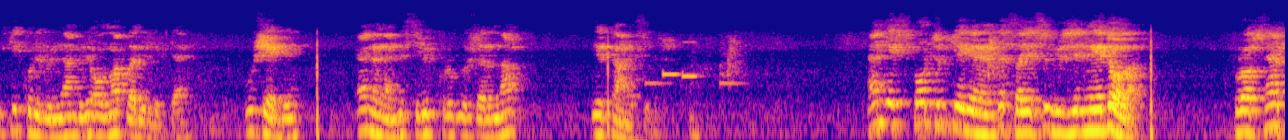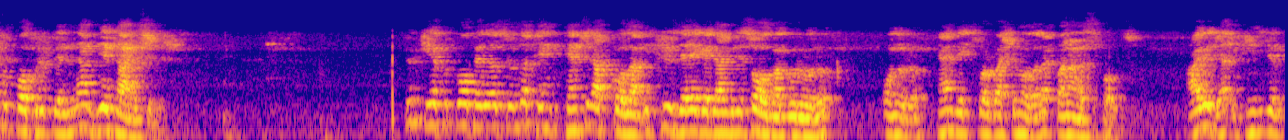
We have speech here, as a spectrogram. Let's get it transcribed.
iki kulübünden biri olmakla birlikte bu şehrin en önemli sivil kuruluşlarından bir tanesidir. Endeks Spor Türkiye genelinde sayısı 127 olan profesyonel futbol kulüplerinden bir tanesidir. Türkiye Futbol Federasyonu'nda tem- temsil hakkı olan 200 delegeden birisi olma gururu, onuru Hendek Spor Başkanı olarak bana nasip oldu. Ayrıca ikinci,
